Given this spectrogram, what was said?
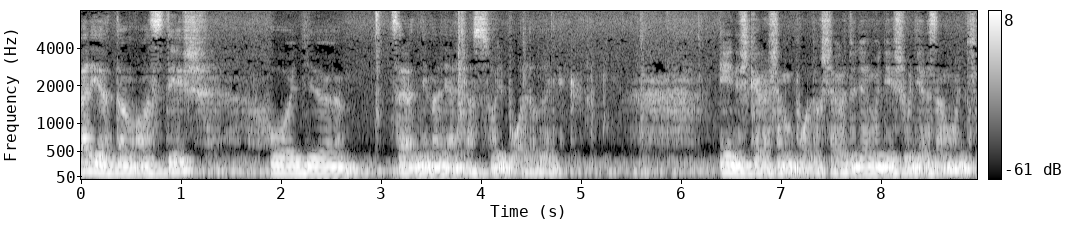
felírtam azt is, hogy szeretném elérni azt, hogy boldog legyek én is keresem a boldogságot, ugyanúgy is úgy érzem, hogy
